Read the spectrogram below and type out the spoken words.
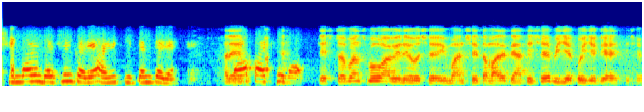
શ્રૃંગારનું દર્શન કર્યા અને કીર્તન કર્યા. ડિસ્ટર્બન્સ બહુ આવી રહ્યો છે હિમાંશી તમારે ત્યાંથી છે બીજે કોઈ જગ્યાએથી છે?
